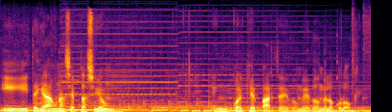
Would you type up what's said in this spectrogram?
y tenga una aceptación en cualquier parte donde, donde lo coloquen.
